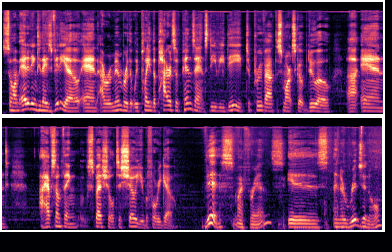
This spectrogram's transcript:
so I'm editing today's video, and I remember that we played the Pirates of Penzance DVD to prove out the SmartScope Duo, uh, and I have something special to show you before we go. This, my friends, is an original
